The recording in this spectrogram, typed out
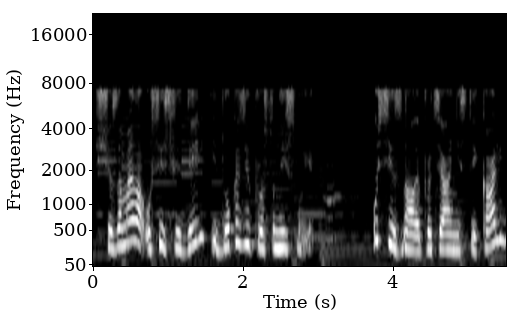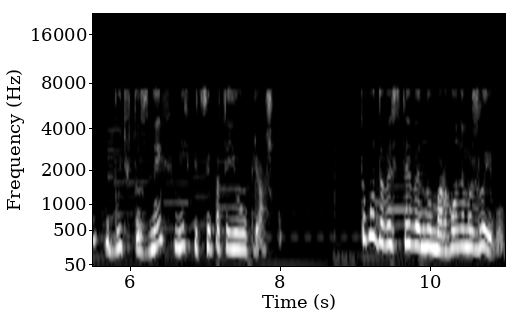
що замела усі сліди і доказів просто не існує. Усі знали про ціаністий калій, і будь-хто з них міг підсипати його у пляшку. Тому довести вину Марго неможливо.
